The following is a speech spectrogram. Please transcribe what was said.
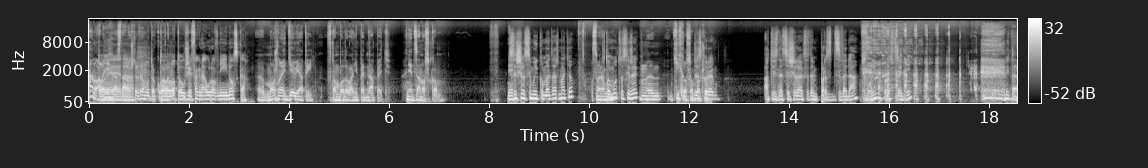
Áno, ale nehrá stále v štvrtom útoku. To, ale... to už je fakt na úrovni noska. E, možno je deviatý v tom bodovaní 5 na 5. Hneď za noskom. Nie. Slyšel si můj komentář, Maťo? Smerom... K tomu, co si řekl? Ticho som počul. Jak... A ty jsi neslyšel, jak se ten prst zvedá, můj prostřední? Mi, tam,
